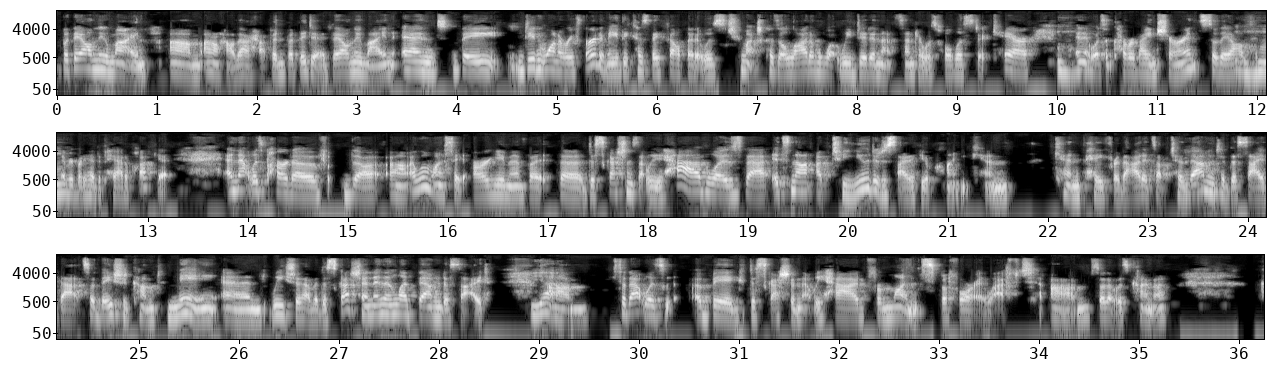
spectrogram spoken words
But they all knew mine. Um I don't know how that happened, but they did. They all knew mine and they didn't want to refer to me because they felt that it was too much because a lot of what we did in that center was holistic care mm-hmm. and it wasn't covered by insurance, so they all mm-hmm. everybody had to pay out of pocket. And that was part of the uh, I wouldn't want to say argument, but the discussions that we have was that it's not up to you to decide if your client can can pay for that. It's up to them mm-hmm. to decide that. So they should come to me and we should have a discussion and then let them decide. Yeah. Um, so that was a big discussion that we had for months before I left. Um, so that was kind of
